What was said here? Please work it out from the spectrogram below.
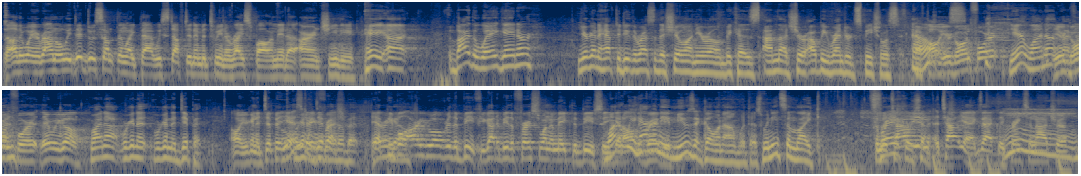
The other way around, well, we did do something like that. We stuffed it in between a rice ball and made an arancini. Hey, uh, by the way, Gator, You're going to have to do the rest of the show on your own because I'm not sure. I'll be rendered speechless. after Oh, you're going for it? Yeah, why not? You're going friend? for it. There we go. Why not? We're gonna we're gonna dip it. Oh, you're gonna dip it? Yeah, We're gonna straight dip it a fresh. little bit. Yeah, There people go. argue over the beef. You got to be the first one to make the beef, so you Why get don't all we the have any music going on with this? We need some like Some Frank Italian, something. Italian, yeah, exactly. Frank Mm. Sinatra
